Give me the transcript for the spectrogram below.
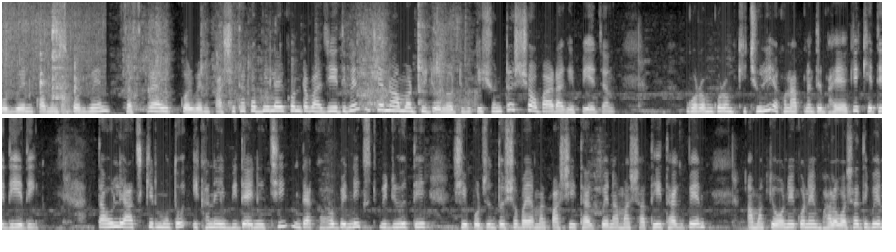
করবেন, কমেন্টস করবেন, সাবস্ক্রাইব করবেন, পাশে থাকা বেল আইকনটা বাজিয়ে দিবেন, যেন আমার ভিডিও নোটিফিকেশনটা সবার আগে পেয়ে যান। গরম গরম খিচুড়ি এখন আপনাদের ভাইয়াকে খেতে দিয়ে দিই। তাহলে আজকের মতো এখানেই বিদায় নিচ্ছি। দেখা হবে নেক্সট ভিডিওতে সে পর্যন্ত সবাই আমার পাশেই থাকবেন, আমার সাথেই থাকবেন। আমাকে অনেক অনেক ভালোবাসা দিবেন,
